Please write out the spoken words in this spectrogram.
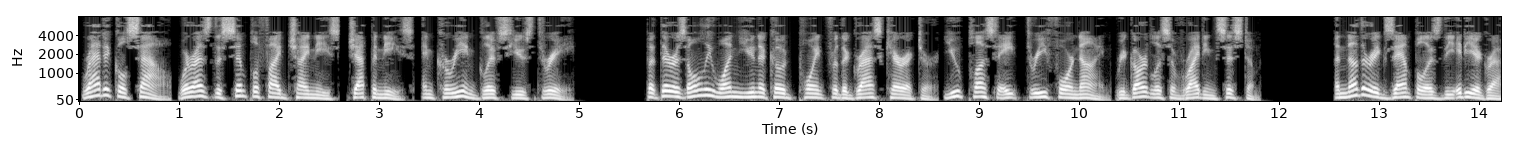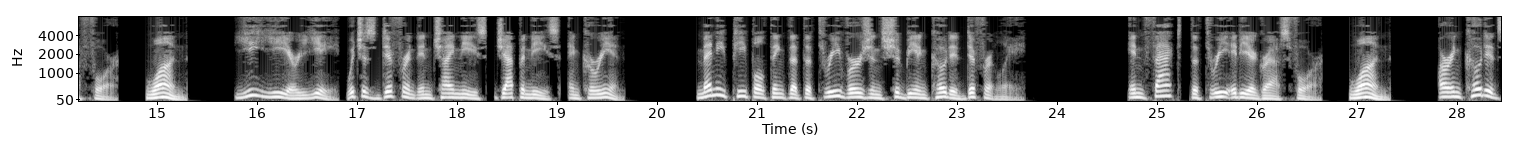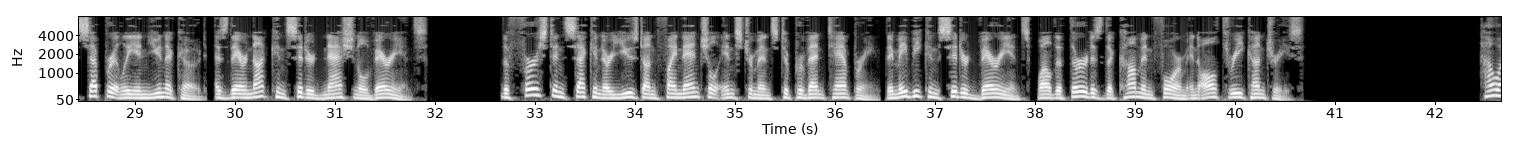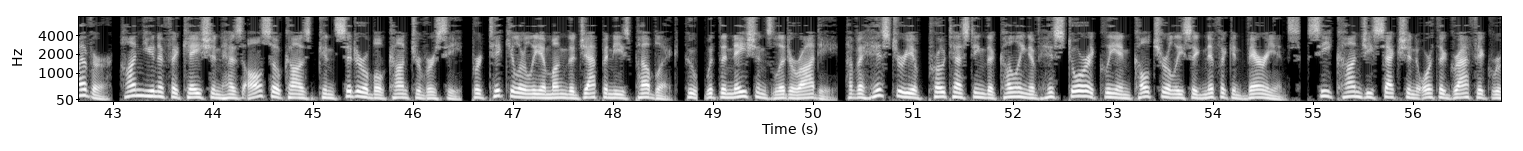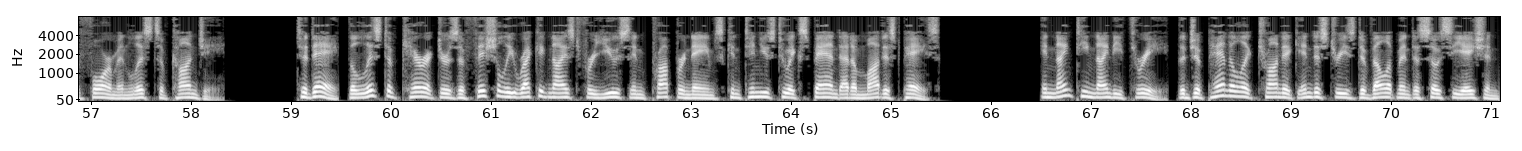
radical sao, whereas the simplified Chinese, Japanese, and Korean glyphs use three. But there is only one Unicode point for the grass character U plus 8349 regardless of writing system. Another example is the ideograph for one yi yi or yi, which is different in Chinese, Japanese, and Korean. Many people think that the three versions should be encoded differently. In fact, the three ideographs for one are encoded separately in Unicode, as they are not considered national variants. The first and second are used on financial instruments to prevent tampering they may be considered variants, while the third is the common form in all three countries. However, Han unification has also caused considerable controversy, particularly among the Japanese public, who, with the nation's literati, have a history of protesting the culling of historically and culturally significant variants. See kanji section Orthographic reform and lists of kanji. Today, the list of characters officially recognized for use in proper names continues to expand at a modest pace. In 1993, the Japan Electronic Industries Development Association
